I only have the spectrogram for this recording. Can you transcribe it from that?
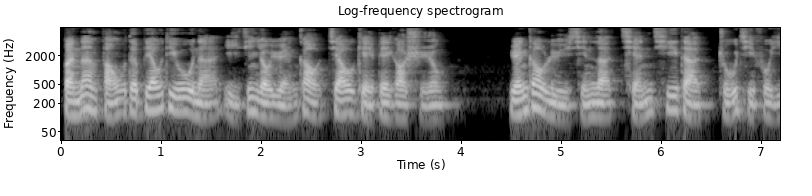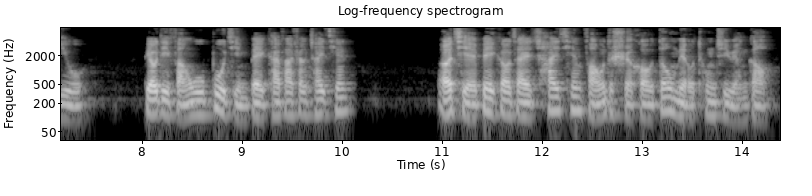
本案房屋的标的物呢，已经由原告交给被告使用，原告履行了前期的主给付义务。标的房屋不仅被开发商拆迁，而且被告在拆迁房屋的时候都没有通知原告，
